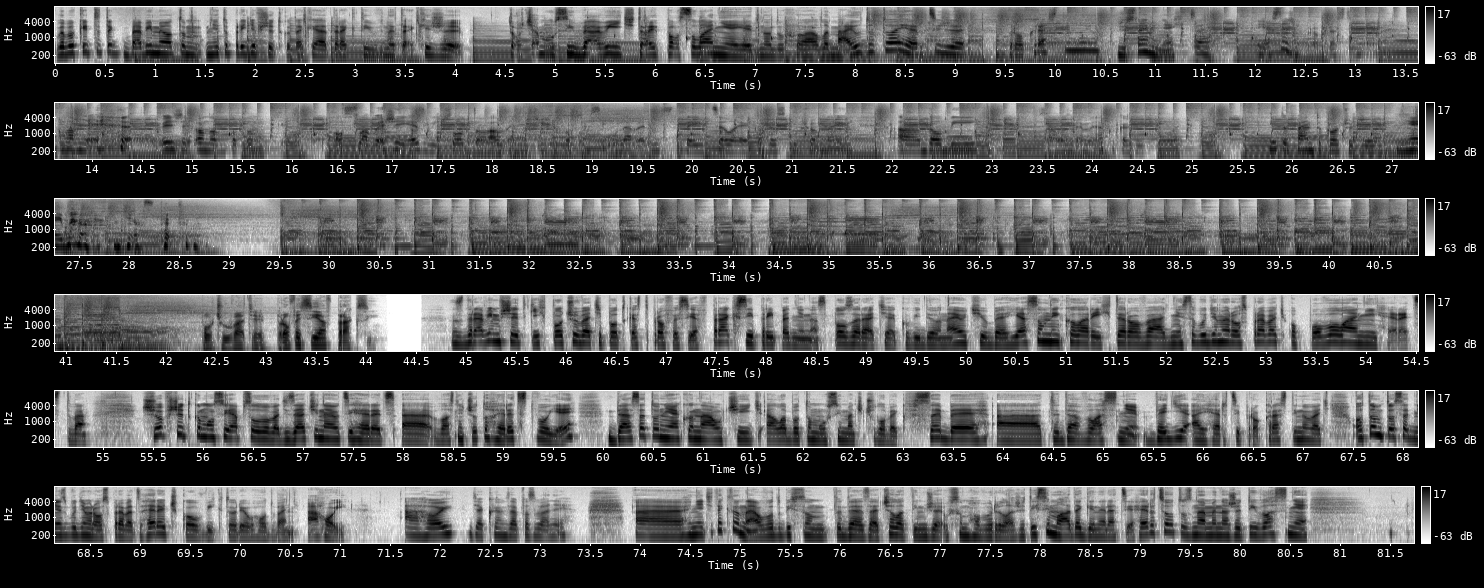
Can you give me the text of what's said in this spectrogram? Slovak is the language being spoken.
lebo keď to tak bavíme o tom, mne to príde všetko také atraktívne, také, že to ťa musí baviť, to je poslanie jednoducho, ale majú toto aj herci, že prokrastinujú, že sa im nechce? Jasne, že prokrastinujeme. Hlavne, vieš, že ono potom oslavuje, že je vyšlo to, ale niečo, že potom si unavený z tej celej akože skúšovnej uh, doby. Samozrejme, ako každý človek. Je to fajn to počuť, že nie iba nie ostatní. Počúvate Profesia v praxi. Zdravím všetkých, počúvate podcast Profesia v praxi, prípadne nás pozeráte ako video na YouTube. Ja som Nikola Richterová a dnes sa budeme rozprávať o povolaní herectva. Čo všetko musí absolvovať začínajúci herec a vlastne čo to herectvo je? Dá sa to nejako naučiť, alebo to musí mať človek v sebe a teda vlastne vedia aj herci prokrastinovať? O tomto sa dnes budem rozprávať s herečkou Viktoriou Hodvaň. Ahoj. Ahoj, ďakujem za pozvanie. A hneď takto na úvod by som teda začala tým, že už som hovorila, že ty si mladá generácia hercov, to znamená, že ty vlastne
